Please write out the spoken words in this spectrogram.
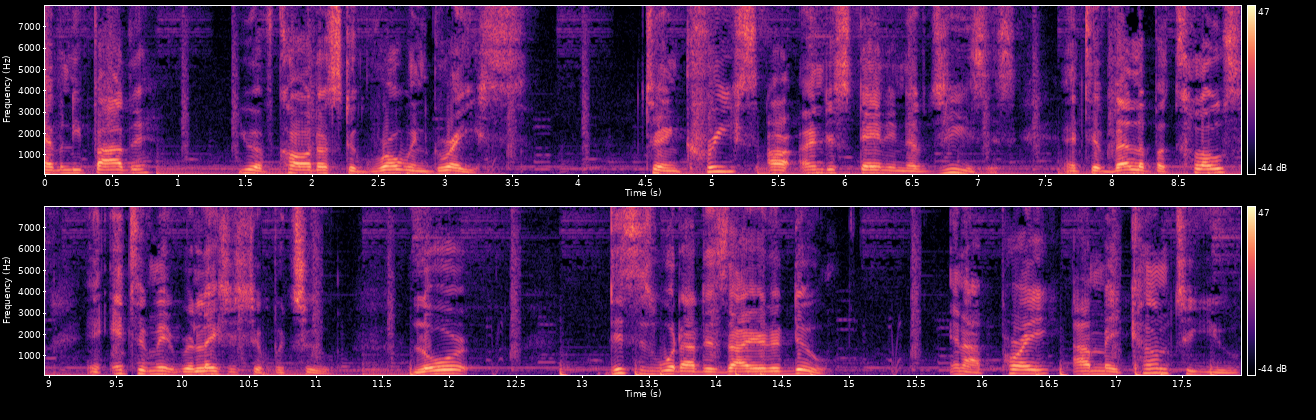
Heavenly Father, you have called us to grow in grace, to increase our understanding of Jesus, and to develop a close and intimate relationship with you. Lord, this is what I desire to do, and I pray I may come to you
